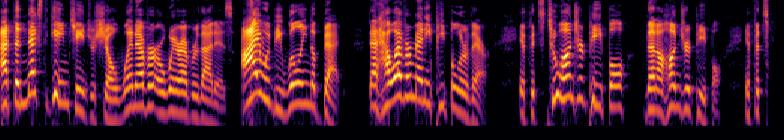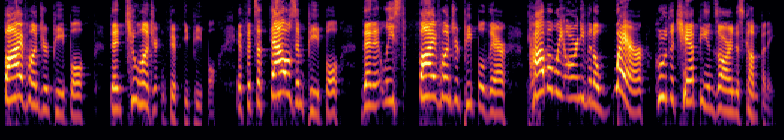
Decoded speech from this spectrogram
At the next Game Changer show, whenever or wherever that is, I would be willing to bet that however many people are there, if it's 200 people, then 100 people. If it's 500 people, then 250 people. If it's 1,000 people, then at least 500 people there probably aren't even aware who the champions are in this company.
